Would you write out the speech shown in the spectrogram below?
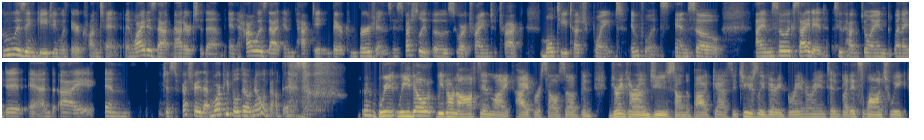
who is engaging with their content and why does that matter to them? And how is that impacting their conversions especially those who are trying to track multi touch point influence? And so i'm so excited to have joined when i did and i am just frustrated that more people don't know about this Mm-hmm. we we don't we don't often like hype ourselves up and drink our own juice on the podcast. It's usually very brand oriented, but it's launch week.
